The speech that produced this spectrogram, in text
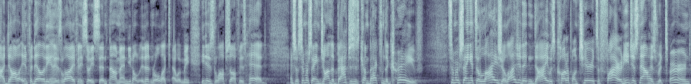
idol- infidelity in his life. And so he said, No, man, you don't, it doesn't roll like that with me. He just lops off his head. And so some are saying John the Baptist has come back from the grave. Some are saying it's Elijah. Elijah didn't die. He was caught up on chariots of fire, and he just now has returned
